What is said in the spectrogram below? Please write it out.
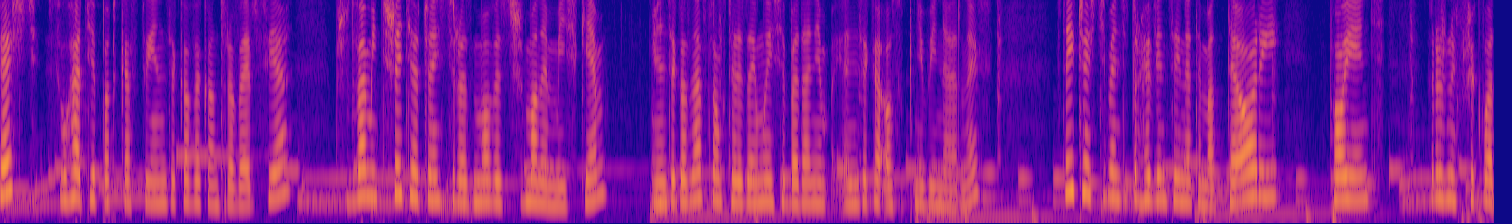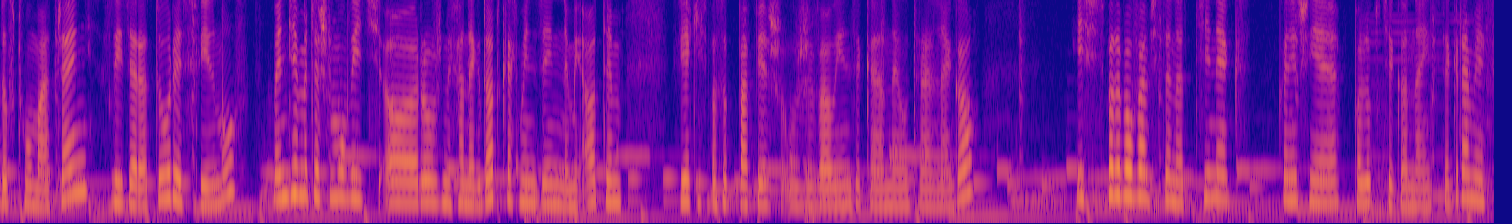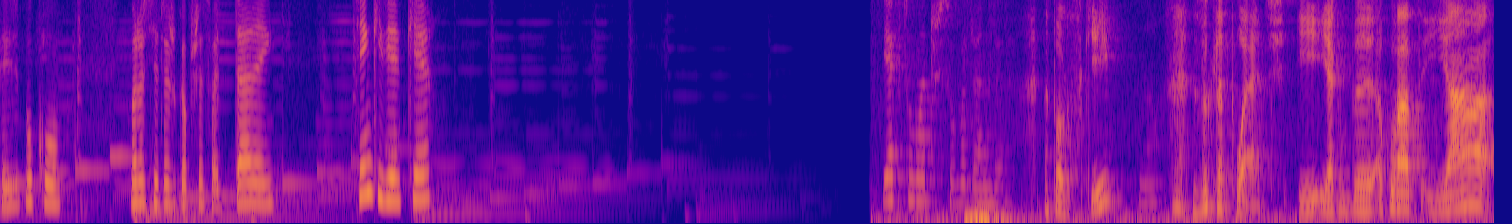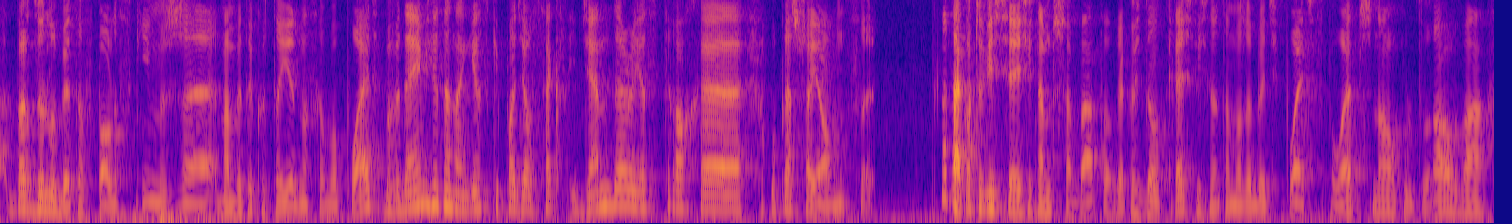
Cześć, słuchacie podcastu Językowe Kontrowersje. Przed Wami trzecia część rozmowy z Szymonem Miśkiem, językoznawcą, który zajmuje się badaniem języka osób niebinarnych. W tej części będzie trochę więcej na temat teorii, pojęć, różnych przykładów tłumaczeń z literatury, z filmów. Będziemy też mówić o różnych anegdotkach, innymi o tym, w jaki sposób papież używał języka neutralnego. Jeśli spodobał Wam się ten odcinek, koniecznie polubcie go na Instagramie, Facebooku. Możecie też go przesłać dalej. Dzięki wielkie. Jak tłumaczysz słowo gender? Na polski? No. Zwykle płeć. I jakby akurat ja bardzo lubię to w polskim, że mamy tylko to jedno słowo płeć, bo wydaje mi się, że ten angielski podział sex i gender jest trochę upraszczający. No tak, oczywiście, jeśli tam trzeba to jakoś dookreślić, no to może być płeć społeczną, kulturowa.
